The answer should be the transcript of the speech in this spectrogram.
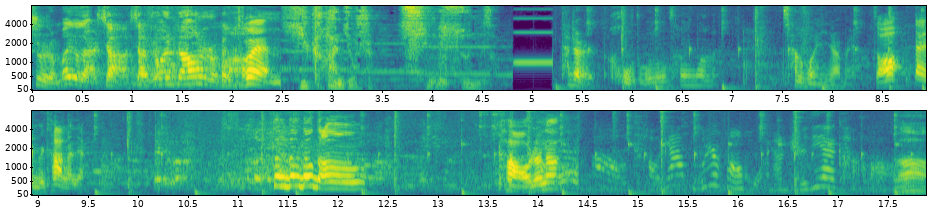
是什么有点像像周文章是吗？对，一看就是亲孙子。他这儿后厨能参观，参观一下呗。走，带你们看看去。噔噔噔噔，烤着呢。哦，烤鸭不是放火上直接烤。啊，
